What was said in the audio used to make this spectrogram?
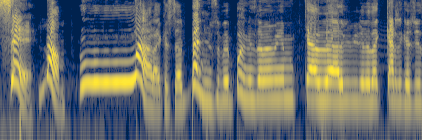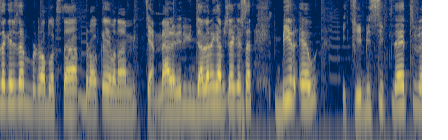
Selam. Arkadaşlar ben Yusuf ve bugün sizlerle mükemmel bir videoda da karşı karşıyayız arkadaşlar. Roblox'ta Brookhaven'a mükemmel bir güncelleme gelmiş arkadaşlar. Bir ev, iki bisiklet ve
